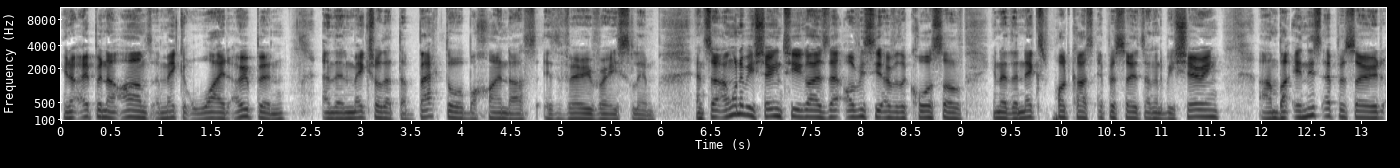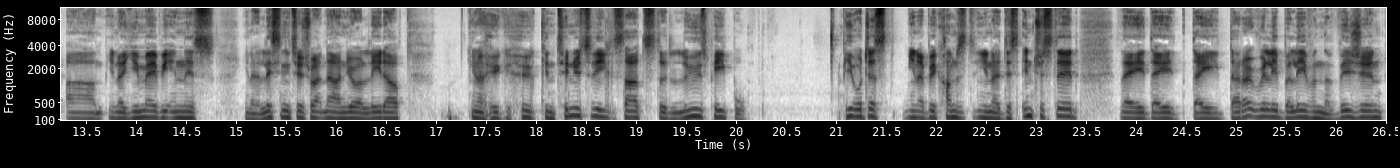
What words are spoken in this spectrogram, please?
you know open our arms and make it wide open and then make sure that the back door behind us is very very slim. And so i'm going to be sharing to you guys that obviously over the course of you know the next podcast episodes i'm going to be sharing. Um, but in this episode um, you know you may be in this you know listening to this right now and you're a leader you know, who who continuously starts to lose people. People just, you know, becomes, you know, disinterested. They they they they don't really believe in the vision,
